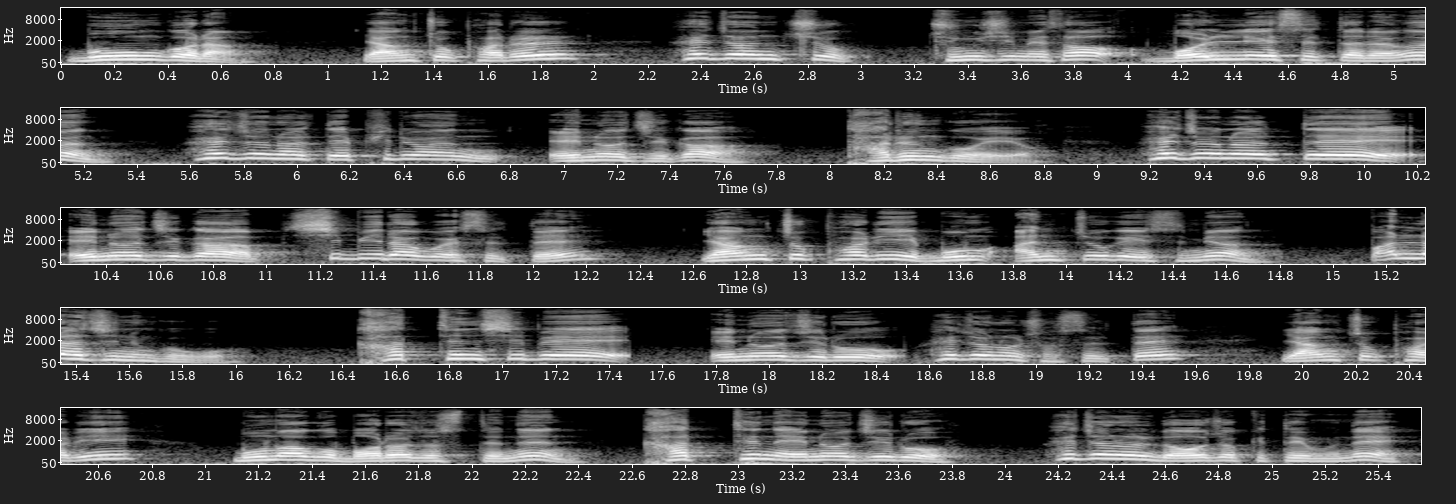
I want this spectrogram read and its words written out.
모은 거랑 양쪽 팔을 회전축 중심에서 멀리 했을 때랑은 회전할 때 필요한 에너지가 다른 거예요. 회전할 때 에너지가 10이라고 했을 때 양쪽 팔이 몸 안쪽에 있으면 빨라지는 거고 같은 10의 에너지로 회전을 줬을 때 양쪽 팔이 몸하고 멀어졌을 때는 같은 에너지로 회전을 넣어줬기 때문에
